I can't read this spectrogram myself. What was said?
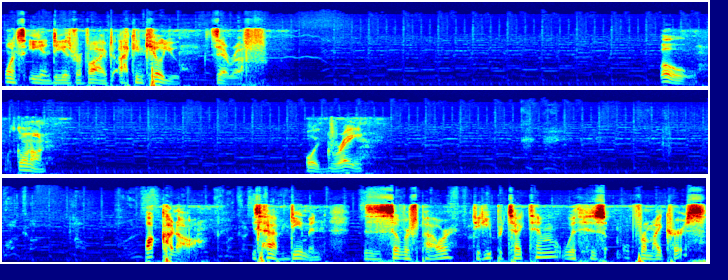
Once E and D is revived, I can kill you, Zeref. Whoa, what's going on? Boy, Gray. Wakana He's half demon. This is Silver's power. Did he protect him with his from my curse?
